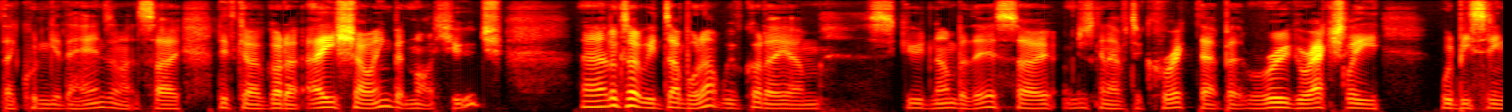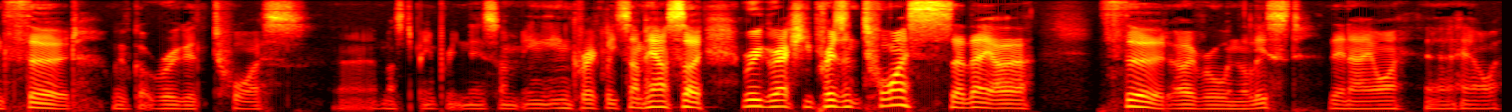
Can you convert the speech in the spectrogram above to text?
they couldn't get their hands on it. So Lithgow have got a A showing, but not huge. Uh, it looks like we doubled up. We've got a um, skewed number there, so I'm just going to have to correct that. But Ruger actually would be sitting third. We've got Ruger twice. Uh, must have been written there some incorrectly somehow. So Ruger actually present twice, so they are third overall in the list. Then AI, uh, Howa.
